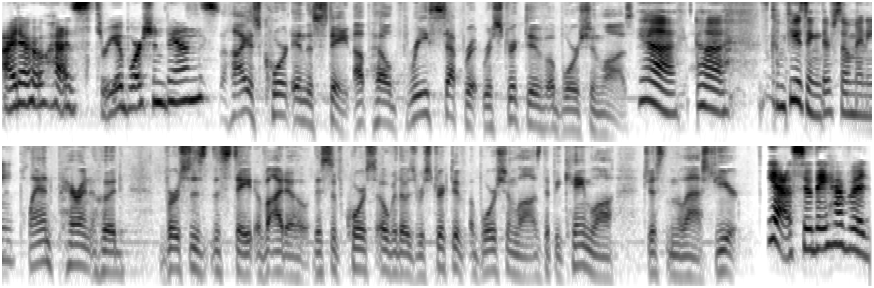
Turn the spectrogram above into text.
Idaho has three abortion bans. The highest court in the state upheld three separate restrictive abortion laws. Yeah, uh, it's confusing. There's so many. Planned Parenthood versus the state of Idaho. This, of course, over those restrictive abortion laws that became law just in the last year. Yeah, so they have a,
